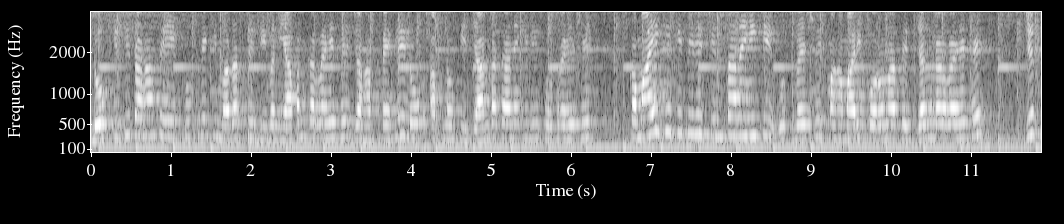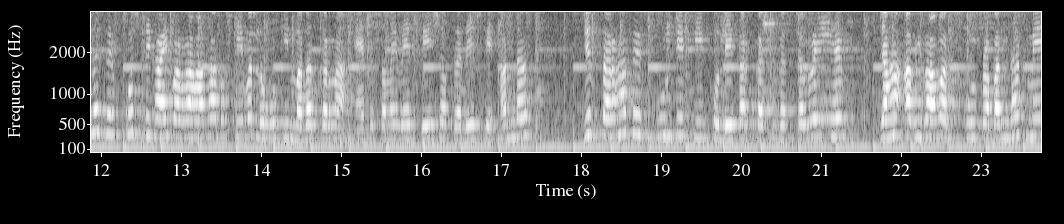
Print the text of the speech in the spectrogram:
लोग किसी तरह से एक दूसरे की मदद से जीवन यापन कर रहे थे, जहाँ पहले लोग अपनों की जान बचाने के लिए सोच रहे थे। कमाई की किसी ने चिंता नहीं की, उस वैश्विक महामारी कोरोना से जंग लड़ रहे थे। जिसमें सिर्फ़ कुछ दिखाई पड़ रहा था तो केवल लोगों की मदद करना। ऐसे समय में देश और प्रदेश के अंदर जिस तरह से स्कूल के फ़ीस को लेकर कश्मकश चल रही है जहाँ अभिभावक स्कूल प्रबंधक में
